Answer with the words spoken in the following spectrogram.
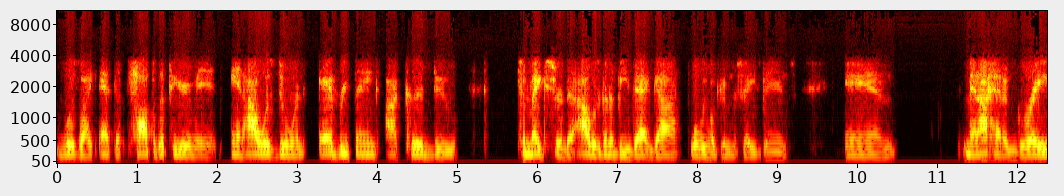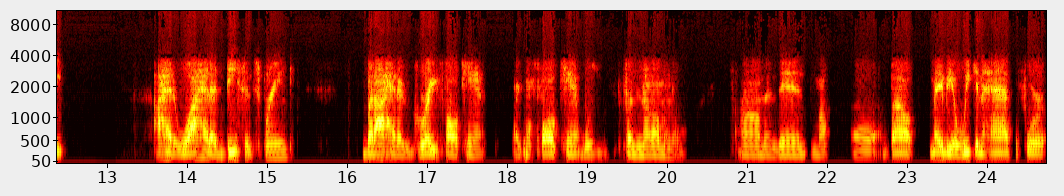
was like at the top of the pyramid, and I was doing everything I could do to make sure that I was going to be that guy when we went the Mercedes Benz. And man, I had a great, I had well, I had a decent spring, but I had a great fall camp. Like my fall camp was phenomenal. Um, and then my uh, about maybe a week and a half before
